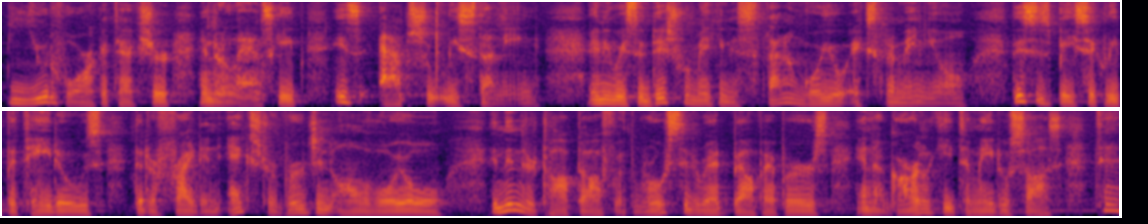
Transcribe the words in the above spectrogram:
beautiful architecture and their landscape is absolutely stunning. Anyways, the dish we're making is zarangollo extremeño. This is basically potatoes that are fried in extra virgin olive oil, and then they're topped off with roasted red bell peppers and a garlicky tomato sauce to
